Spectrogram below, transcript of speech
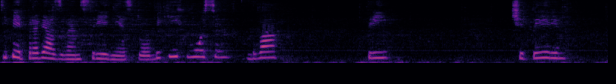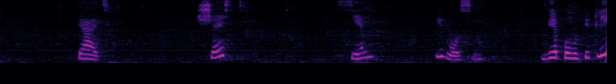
Теперь провязываем средние столбики, их 8, 2, 3, 4, 5, 6, 7 и 8. Две полупетли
